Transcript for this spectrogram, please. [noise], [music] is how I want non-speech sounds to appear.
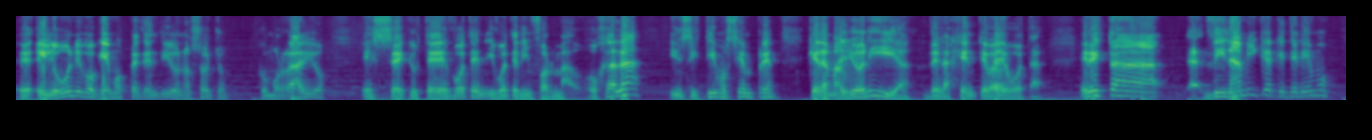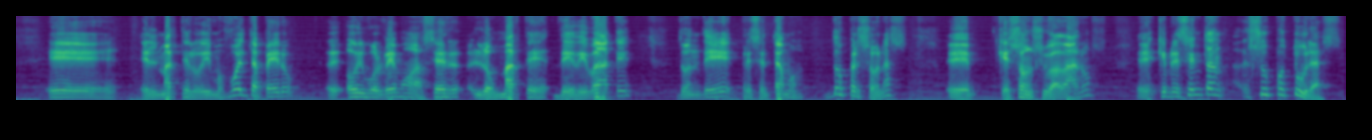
eh, y lo único que hemos pretendido nosotros como radio es eh, que ustedes voten y voten informados. Ojalá, insistimos siempre, que la mayoría de la gente vaya a votar. En esta eh, dinámica que tenemos, el martes lo dimos vuelta, pero eh, hoy volvemos a hacer los martes de debate, donde presentamos dos personas eh, que son ciudadanos, eh, que presentan sus posturas.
